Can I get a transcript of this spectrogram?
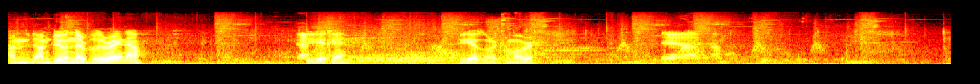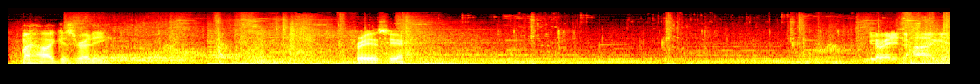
I'm I'm doing their blue right now. Yeah, You Okay. You guys want to come over? Yeah, I'll come. My hog is ready. Freya's here. Get ready to hog it.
